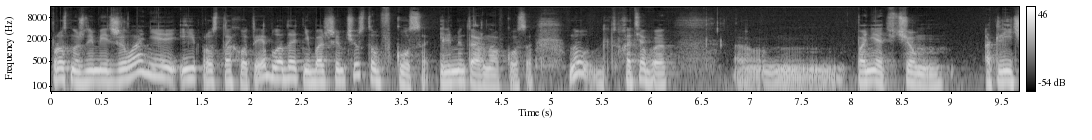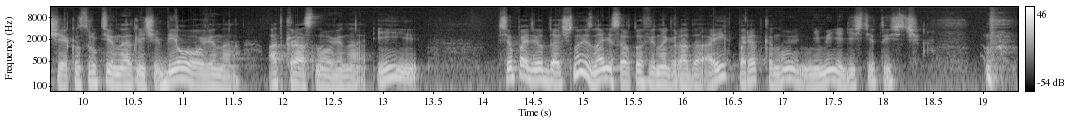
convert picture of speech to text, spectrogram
Просто нужно иметь желание и просто охоту. И обладать небольшим чувством вкуса, элементарного вкуса. Ну, хотя бы э, понять, в чем отличие, конструктивное отличие белого вина от красного вина. И все пойдет дальше. Ну и знание сортов винограда. А их порядка, ну, не менее 10 тысяч.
